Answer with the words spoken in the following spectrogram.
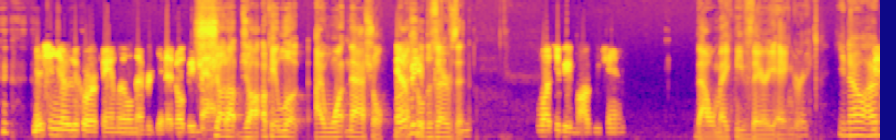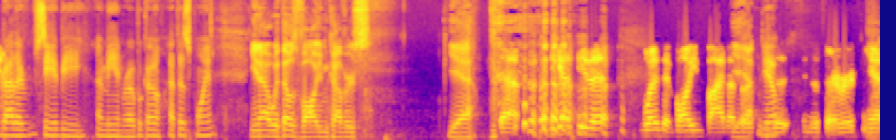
Mission Yozakura family will never get it. It'll be mad. Shut up, John. Okay, look, I want Nashel. It'll be- deserves it. Watch it be Magu-chan. That will make me very angry. You know, I would rather see it be a me and Robico at this point. You know, with those volume covers, yeah. Yeah. Did you guys see the what is it? Volume five. That's Yeah. what's in, the, in the server. Yeah,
